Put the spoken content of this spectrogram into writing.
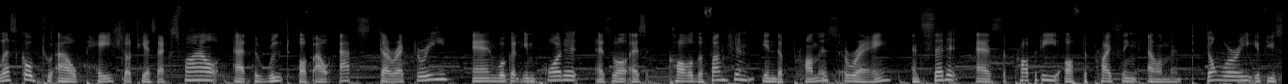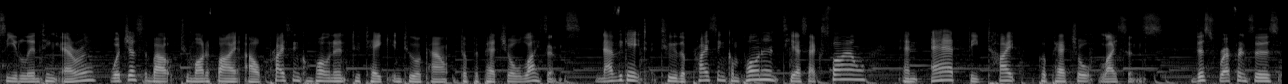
Let's go to our page.tsx file at the root of our apps directory and we're going to import it as well as call the function in the promise array and set it as the property of the pricing element. Don't worry if you see linting error, we're just about to modify our pricing component to take into account the perpetual license. Navigate to the pricing component tsx file and add the type perpetual license. This references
